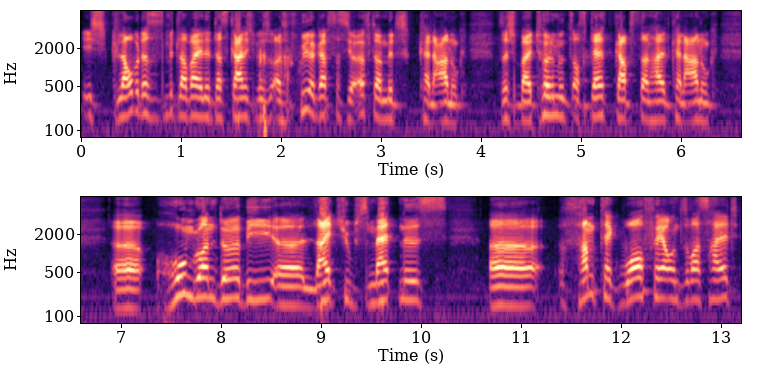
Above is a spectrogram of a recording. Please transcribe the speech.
ich glaube, dass es mittlerweile das gar nicht mehr so. Also früher gab es das ja öfter mit, keine Ahnung, zum Beispiel bei Tournaments of Death gab es dann halt, keine Ahnung, äh, Home Run Derby, äh, Light Tubes Madness, äh, Thumbtack Warfare und sowas halt.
